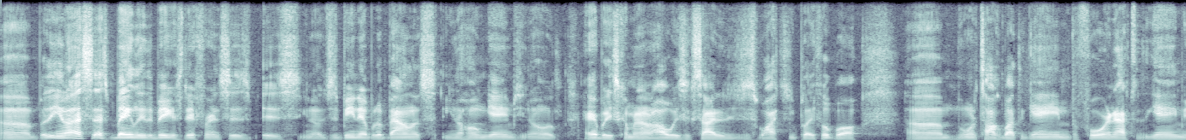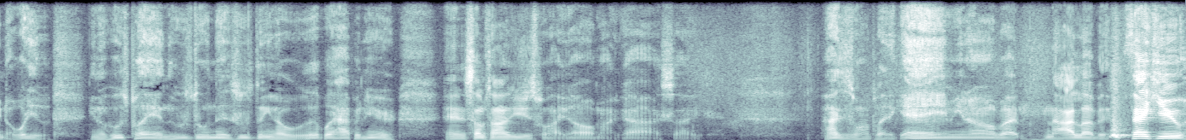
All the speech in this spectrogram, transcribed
uh, but you know that's that's mainly the biggest difference is is you know just being able to balance you know home games. You know everybody's coming out always excited to just watch you play football. Um, I want to talk about the game before and after the game. You know what do you you know who's playing, who's doing this, who's you know what happened here, and sometimes you just like oh my gosh like. I just want to play the game, you know, but nah, I love it. Thank you,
